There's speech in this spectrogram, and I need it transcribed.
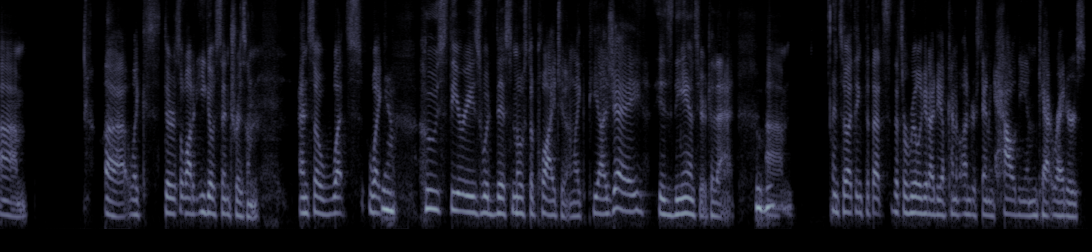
um, uh, like there's a lot of egocentrism. And so, what's like, yeah. whose theories would this most apply to? And like Piaget is the answer to that. Mm-hmm. Um, and so I think that that's that's a really good idea of kind of understanding how the MCAT writers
